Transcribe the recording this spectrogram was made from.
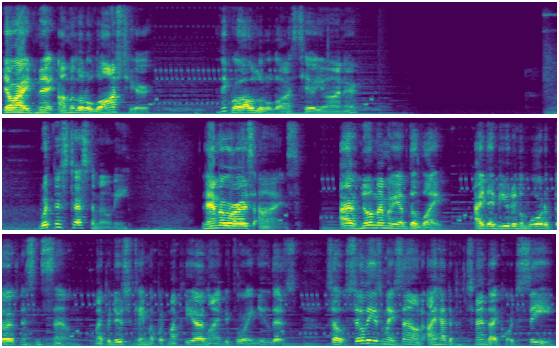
Though I admit, I'm a little lost here. I think we're all a little lost here, Your Honor. Witness testimony. Lamiroir's eyes. I have no memory of the light. I debuted in a world of darkness and sound. My producer came up with my PR line before he knew this. So, silly as it may sound, I had to pretend I could see.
